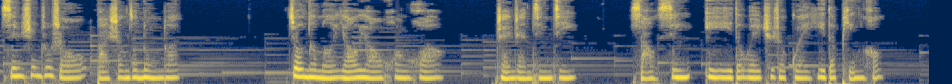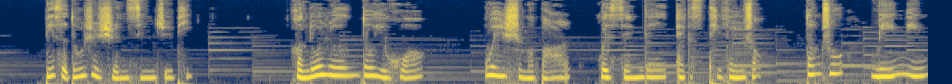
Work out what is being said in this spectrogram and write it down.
先伸出手把绳子弄断，就那么摇摇晃晃、战战兢兢、小心翼翼地维持着诡异的平衡，彼此都是身心俱疲。很多人都疑惑，为什么宝儿会先跟 X T 分手？当初明明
